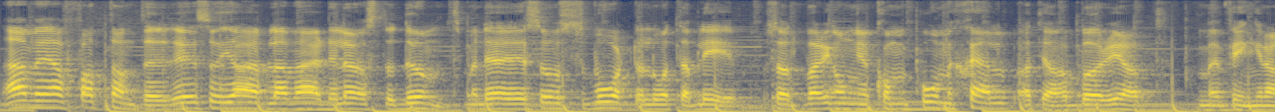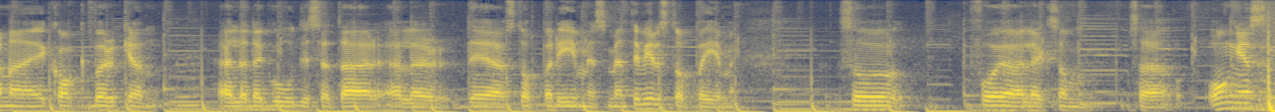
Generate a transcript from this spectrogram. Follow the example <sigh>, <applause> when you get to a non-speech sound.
Nej, men jag fattar inte. Det är så jävla värdelöst och dumt. Men det är så svårt att låta bli. Så att varje gång jag kommer på mig själv att jag har börjat med fingrarna i kakburken eller där godiset är eller det jag stoppar i mig som jag inte vill stoppa i mig. Så får jag liksom så här, ångest.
